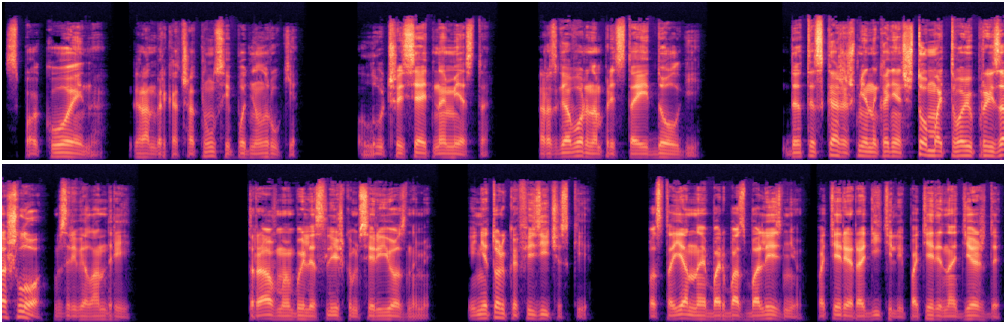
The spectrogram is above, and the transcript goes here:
«Спокойно», — Гранберг отшатнулся и поднял руки. «Лучше сядь на место. Разговор нам предстоит долгий». «Да ты скажешь мне, наконец, что, мать твою, произошло?» – взревел Андрей. Травмы были слишком серьезными. И не только физические. Постоянная борьба с болезнью, потеря родителей, потеря надежды.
